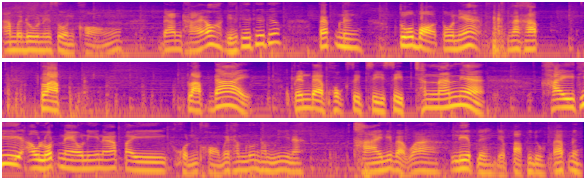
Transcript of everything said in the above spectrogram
เอามาดูในส่วนของด้านท้ายอ๋อเดี๋ยวเดี๋ยวเดี๋ยวเดี๋ยวแป๊บหนึ่งตัวเบาะตัวเนี้ยนะครับ ปรับปรับได้เป็นแบบ 60-40 ฉะนั้นเนี่ย ใครที่เอารถแนวนี้นะ ไปขนของไปทำนู่นทำนี่นะ ท้ายนี่แบบว่าเรียบเลย เดี๋ยวปรับให้ดูแป๊บหนึ่ง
